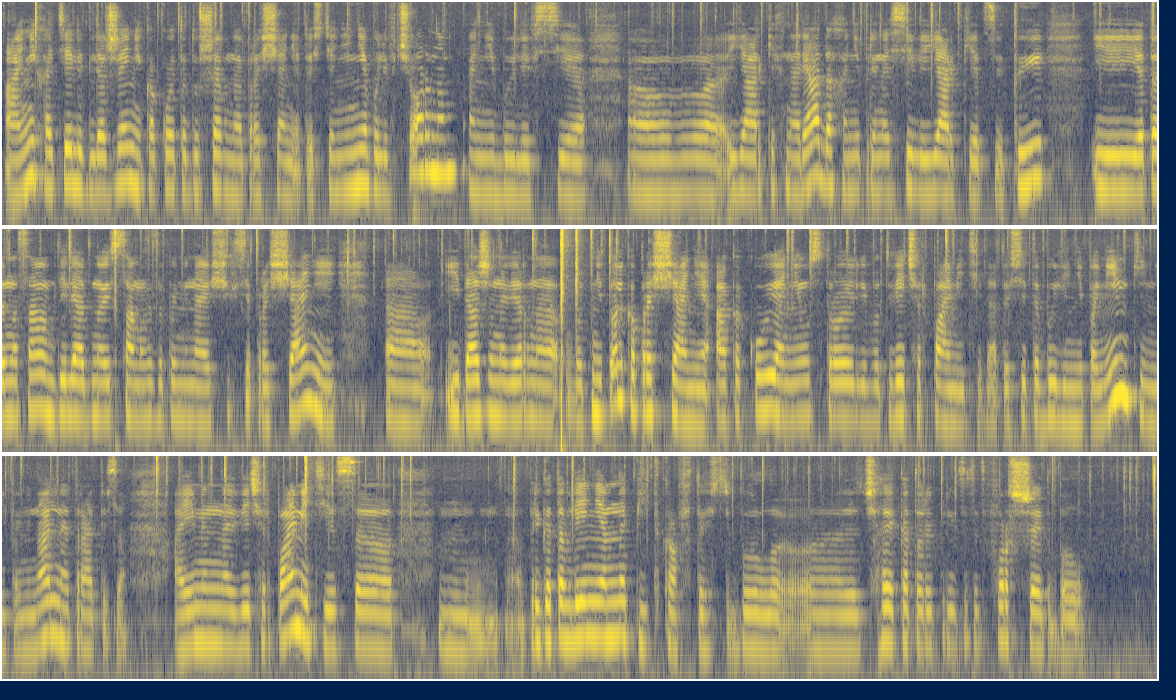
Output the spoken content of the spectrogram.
они хотели для Жени какое-то душевное прощание. То есть они не были в черном, они были все э, в ярких нарядах, они приносили яркие цветы, и это на самом деле одно из самых запоминающихся прощаний. А, и даже, наверное, вот не только прощание, а какую они устроили вот вечер памяти, да, то есть это были не поминки, не поминальная трапеза, а именно вечер памяти с приготовлением напитков, то есть был э, человек, который этот форшет был,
